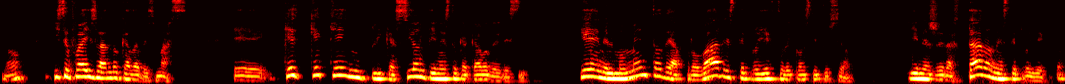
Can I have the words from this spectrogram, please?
¿no? Y se fue aislando cada vez más. Eh, ¿qué, qué, qué implicación tiene esto que acabo de decir? Que en el momento de aprobar este proyecto de constitución, quienes redactaron este proyecto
